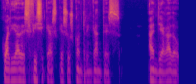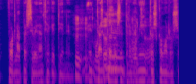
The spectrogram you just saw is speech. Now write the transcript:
cualidades físicas que sus contrincantes han llegado por la perseverancia que tienen, en tanto los entrenamientos como los...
